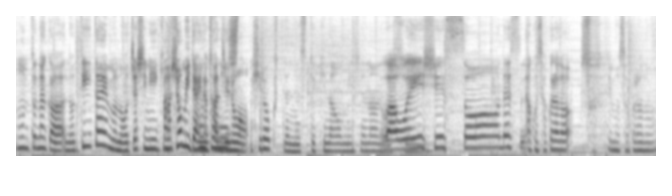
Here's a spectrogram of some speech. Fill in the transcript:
本当なんかあのティータイムのお茶しに行きましょうみたいな感じの。広くてね素敵なお店なんですうわ美味しそうです。ねあこれ桜だ。そう今桜の。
